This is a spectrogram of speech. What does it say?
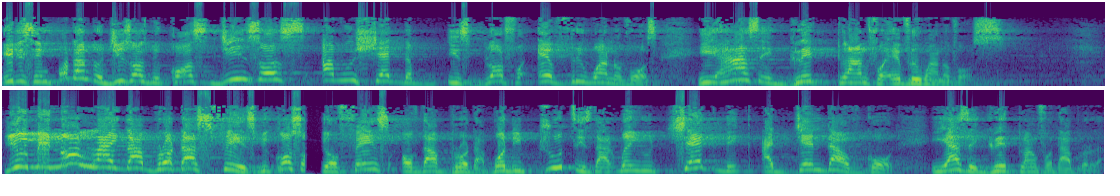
It is important to Jesus because Jesus haven't shed the, his blood for every one of us. He has a great plan for every one of us. You may not like that brother's face because of the offense of that brother, but the truth is that when you check the agenda of God, He has a great plan for that brother.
